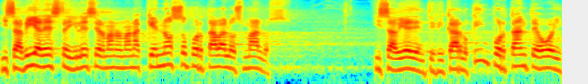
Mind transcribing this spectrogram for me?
y sabía de esta iglesia, hermano, hermana, que no soportaba a los malos y sabía identificarlo. Qué importante hoy.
